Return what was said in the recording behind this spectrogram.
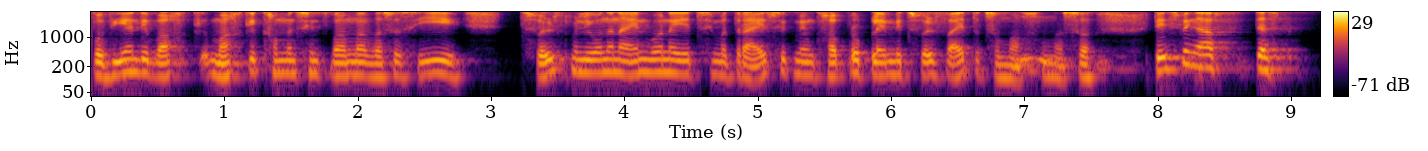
wo wir an die Macht gekommen sind, waren wir, was weiß ich, 12 Millionen Einwohner, jetzt sind wir 30, wir haben kein Problem mit 12 weiterzumachen. Also deswegen auch das,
